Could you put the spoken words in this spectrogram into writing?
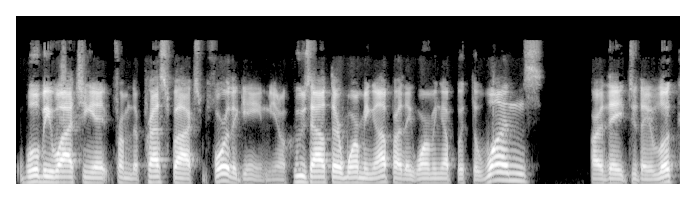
we'll be watching it from the press box before the game. You know, who's out there warming up? Are they warming up with the ones? Are they do they look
